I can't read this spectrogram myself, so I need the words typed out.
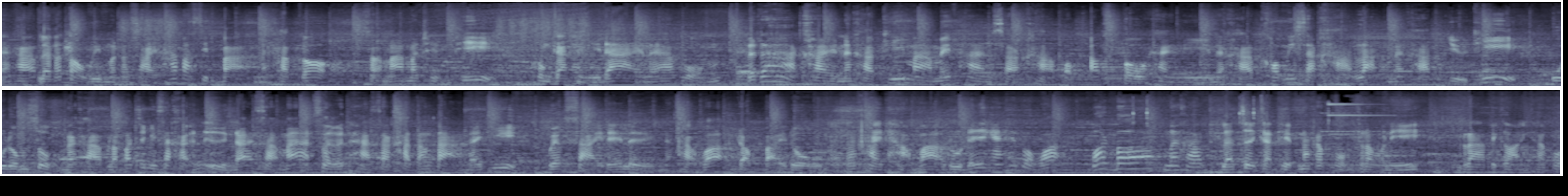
นะครับ แล้วก็ต่อวินมอเตอร์ไซค์5บาท10 บาทนะครับ ก็สามารถมาถึงที่โครงการแห่งนี้ได้นะครับผม และถ้าหากใครนะครับที่มาไม่ทันสาขา Pop-up Store แห่งนี้นะครับเขามีสาขาหลักนะครับอยู่ที่อุดมสุขนะครับแล้วก็จะมีสาขาอื่นๆได้สามารถเสิร์ชหาสาขาต่างๆ ได้ที่เว็บไซต์ได้เลยนะครับว่า Drop by Do ถ้าใครถามว่ารู้ได้ยังไงให้บอกว่าบอสบอกนะครับแล้วเจอกันเทปหนะครับผมสำหรับวันนี้ลาไปก่อนครับผ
